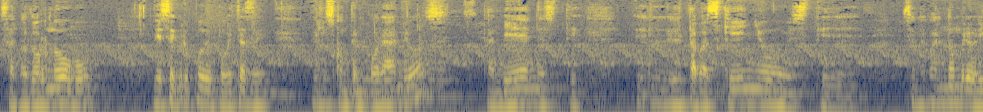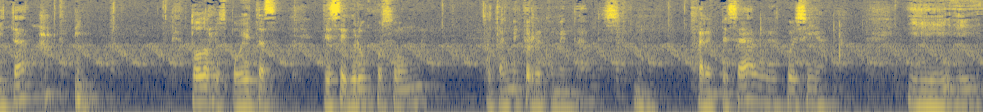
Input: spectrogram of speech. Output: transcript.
Salvador Novo, ese grupo de poetas de, de los contemporáneos, también este el, el tabasqueño, este se me va el nombre ahorita. Todos los poetas de ese grupo son totalmente recomendables. Para empezar, es poesía. Y, y-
